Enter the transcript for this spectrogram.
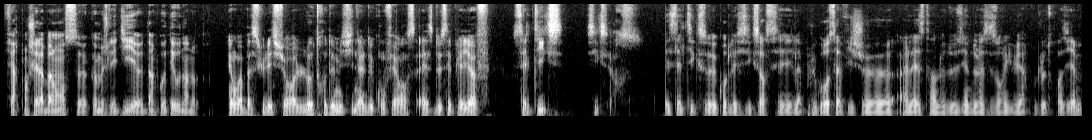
faire pencher la balance, comme je l'ai dit, d'un côté ou d'un autre. Et on va basculer sur l'autre demi-finale de conférence S de ces playoffs, Celtics Sixers. Les Celtics contre les Sixers, c'est la plus grosse affiche à l'Est, hein, le deuxième de la saison régulière contre le troisième.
